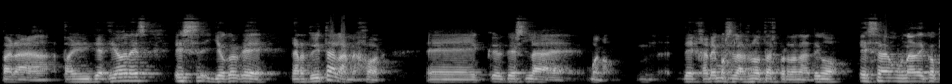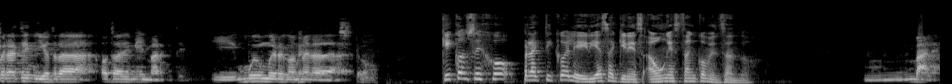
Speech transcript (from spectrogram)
para, para iniciación es, yo creo que gratuita la mejor. Eh, creo que es la, bueno, dejaremos en las notas, perdona, tengo esa, una de copywriting y otra, otra de email marketing. Y muy, muy recomendadas. ¿Qué consejo práctico le dirías a quienes aún están comenzando? Mm, vale.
